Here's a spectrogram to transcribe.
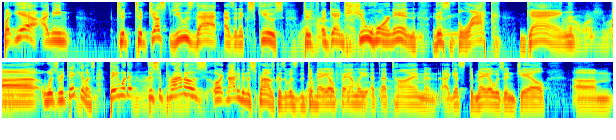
But yeah, I mean, to to just use that as an excuse to again shoehorn in this black gang I don't know, watch- watch- uh, was ridiculous. They would the Sopranos, or not even the Sopranos, because it was the DiMeo family at that time, and I guess DiMeo was in jail. Um,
